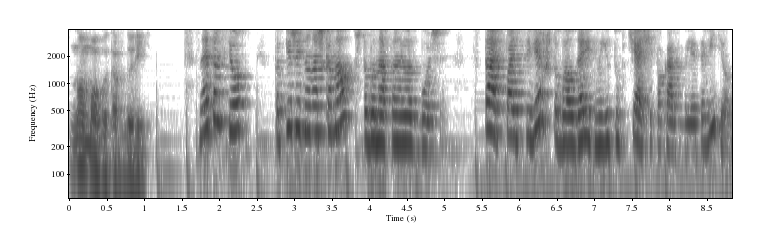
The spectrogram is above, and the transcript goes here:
но могут обдурить. На этом все. Подпишись на наш канал, чтобы нас становилось больше. Ставь пальцы вверх, чтобы алгоритмы YouTube чаще показывали это видео.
